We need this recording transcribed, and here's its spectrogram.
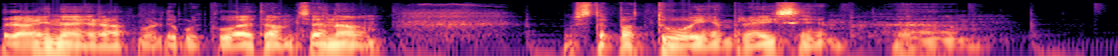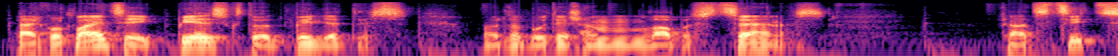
Rainērā, var dabūt lētām cenām. Uz tepat tojiem reisiem. Um, pērkot laicīgi, piesakstot biļetes, var dabūt tiešām labas cenas. Kāds cits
